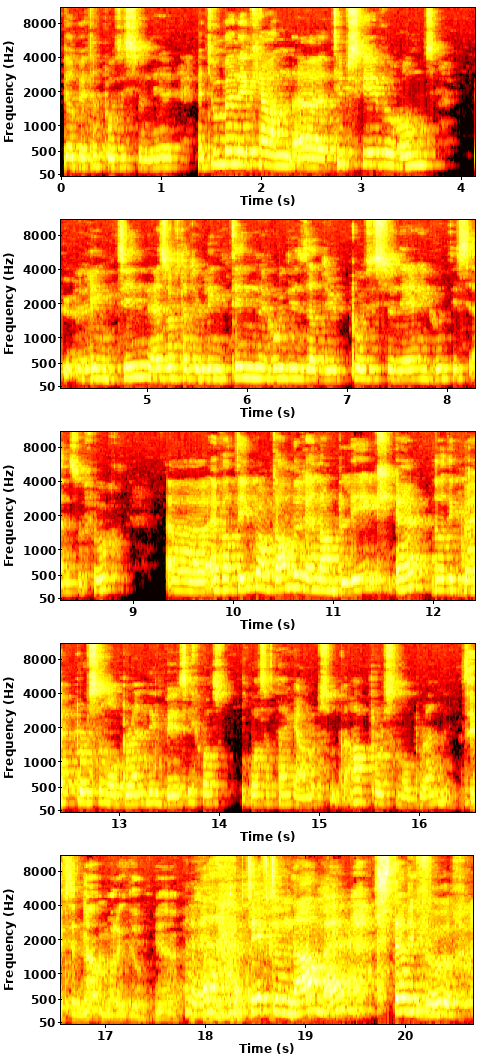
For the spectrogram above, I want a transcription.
veel beter positioneren. En toen ben ik gaan uh, tips geven rond LinkedIn, hè, zorg dat je LinkedIn goed is, dat je positionering goed is enzovoort. Uh, en van het een kwam het ander en dan bleek hè, dat ik bij personal branding bezig was. Was het dan gaan opzoeken. Ah, personal branding. Het heeft een naam wat ik doe, ja. ja het heeft een naam, hè. Stel je voor,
